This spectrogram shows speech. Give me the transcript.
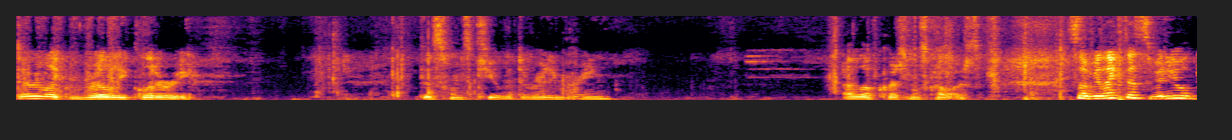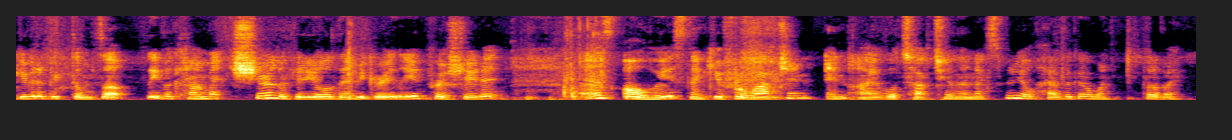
They're like really glittery. This one's cute with the red and green. I love Christmas colors. So if you like this video, give it a big thumbs up, leave a comment, share the video, that'd be greatly appreciated. As always, thank you for watching, and I will talk to you in the next video. Have a good one. Bye-bye.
